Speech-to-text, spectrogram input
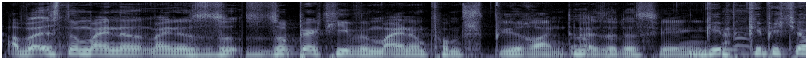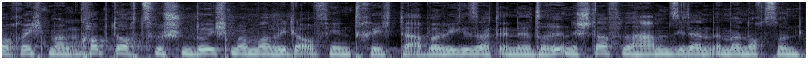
aber ist nur meine, meine subjektive Meinung vom Spielrand. Also deswegen. Gebe geb ich dir auch recht, man kommt auch zwischendurch mal, mal wieder auf den Trichter. Aber wie gesagt, in der dritten Staffel haben sie dann immer noch so einen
